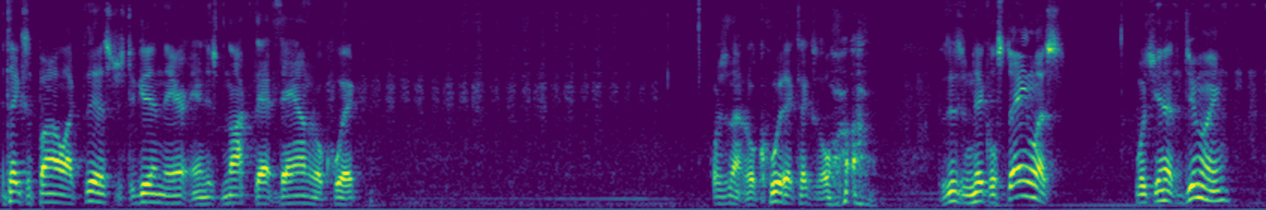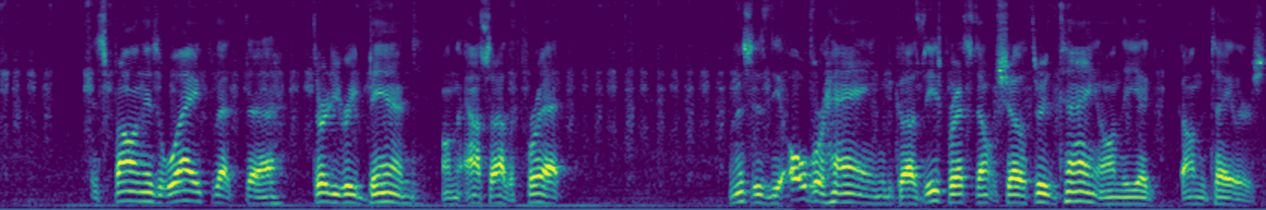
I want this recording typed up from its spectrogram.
It takes a file like this just to get in there and just knock that down real quick. Or it's not real quick, it takes a while. Because this is nickel stainless. What you end up doing is filing this away for that uh, 30 degree bend on the outside of the fret and this is the overhang because these frets don't show through the tang on the uh, on the Taylors.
